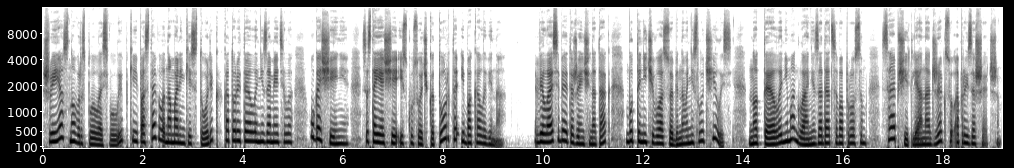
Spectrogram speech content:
швея снова расплылась в улыбке и поставила на маленький столик, который Телла не заметила, угощение, состоящее из кусочка торта и бокала вина. Вела себя эта женщина так, будто ничего особенного не случилось, но Телла не могла не задаться вопросом, сообщит ли она Джексу о произошедшем.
